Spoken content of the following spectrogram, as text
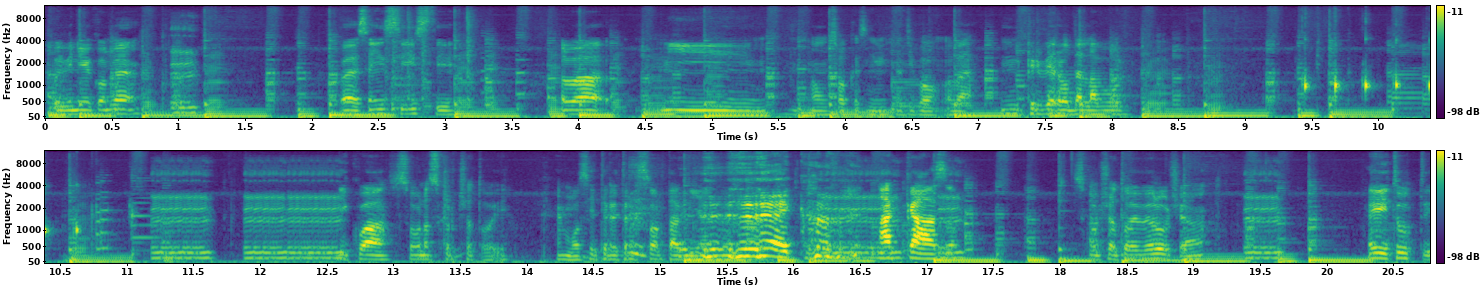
Vuoi venire con me? Beh, se insisti. Allora, mi... non so che significa, tipo, vabbè, mi priverò del lavoro. Di qua, su una scorciatoia. E mo si teletrasporta via. ecco. A caso. Scorciatoia veloce, eh? Ehi tutti.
